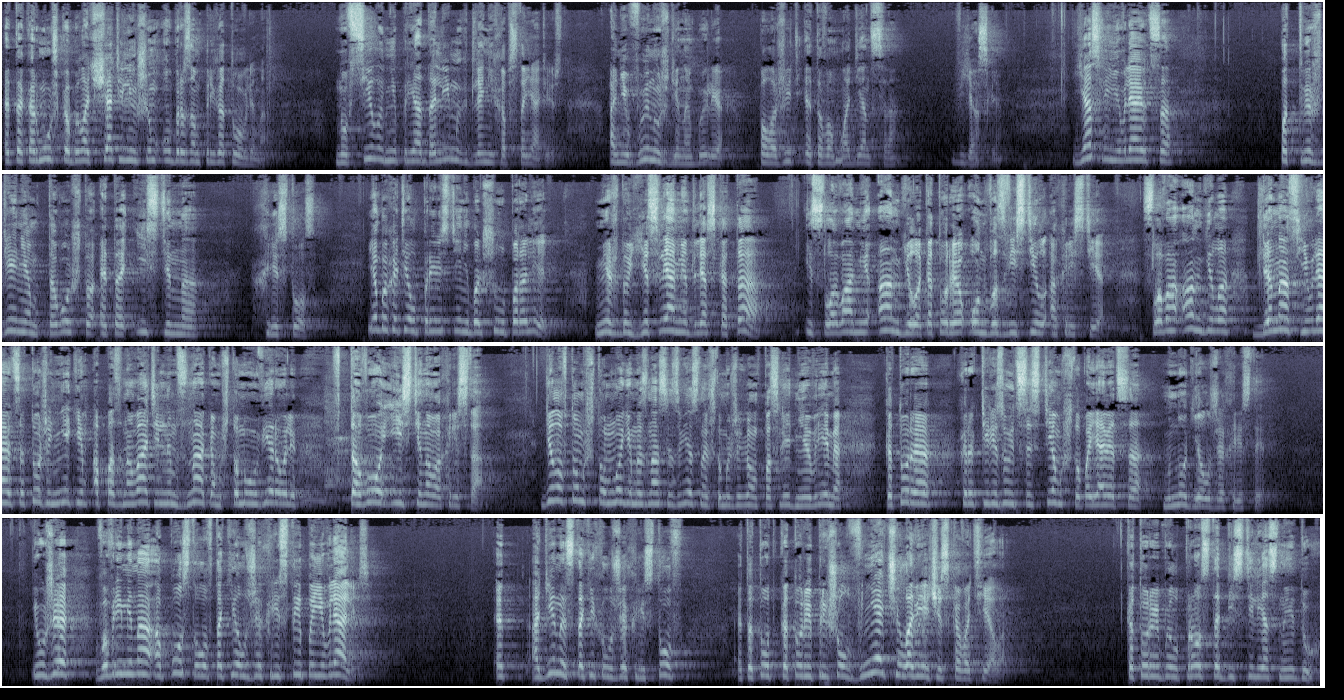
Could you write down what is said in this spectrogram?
эта кормушка была тщательнейшим образом приготовлена – но в силу непреодолимых для них обстоятельств они вынуждены были положить этого младенца в ясли. Ясли являются подтверждением того, что это истинно Христос. Я бы хотел провести небольшую параллель между яслями для скота и словами ангела, которые он возвестил о Христе – Слова ангела для нас являются тоже неким опознавательным знаком, что мы уверовали в того истинного Христа. Дело в том, что многим из нас известно, что мы живем в последнее время, которое характеризуется с тем, что появятся многие лжехристы. И уже во времена апостолов такие лжехристы появлялись. Один из таких лжехристов – это тот, который пришел вне человеческого тела, который был просто бестелесный дух.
